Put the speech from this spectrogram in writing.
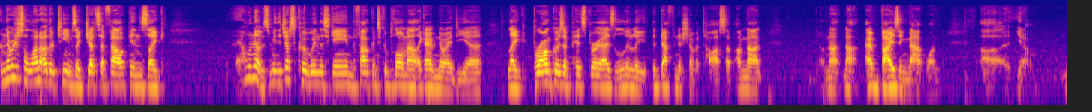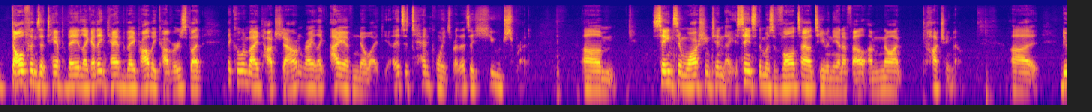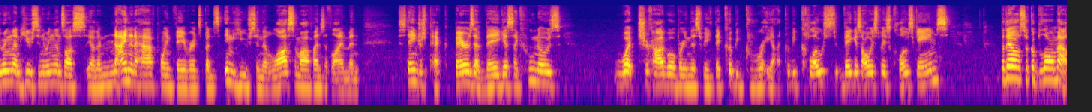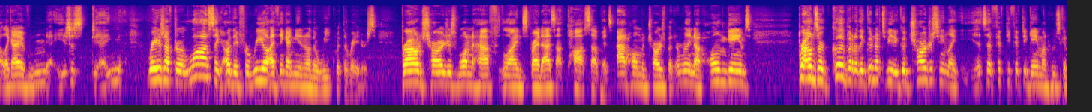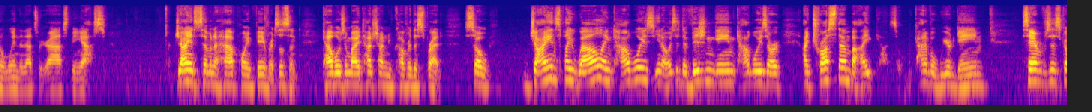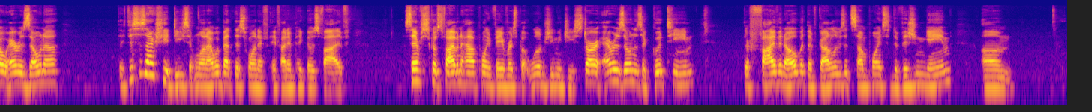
And there were just a lot of other teams like Jets at Falcons. Like, who knows? I mean, the Jets could win this game. The Falcons could blow them out. Like, I have no idea. Like Broncos at Pittsburgh as literally the definition of a toss up. I'm not, you know, not not advising that one. Uh, you know, Dolphins at Tampa Bay. Like I think Tampa Bay probably covers, but they could win by a touchdown, right? Like I have no idea. It's a ten point spread. That's a huge spread. Um, Saints in Washington. uh, Saints are the most volatile team in the NFL. I'm not touching them. Uh, New England, Houston. New England's lost, you know, they're nine and a half point favorites, but it's in Houston. They've lost some offensive linemen. It's dangerous pick. Bears at Vegas. Like, who knows what Chicago will bring this week? They could be great. You know, it could be close. Vegas always plays close games, but they also could blow them out. Like, I have, it's just, uh, Raiders after a loss, like, are they for real? I think I need another week with the Raiders. Browns, Chargers, one and a half line spread. as a toss up. It's at home and Chargers, but they're really not home games. Browns are good, but are they good enough to beat a good Chargers team? Like, it's a 50 50 game on who's going to win, and that's what you're asked, being asked. Giants, seven and a half point favorites. Listen, Cowboys win by a touchdown, you cover the spread. So, Giants played well, and Cowboys, you know, it's a division game. Cowboys are, I trust them, but I, it's kind of a weird game. San Francisco, Arizona. This is actually a decent one. I would bet this one if, if I didn't pick those five. San Francisco's five and a half point favorites, but will Jimmy G start? Arizona's a good team. They're five and zero, but they've got to lose at some point. It's a division game, um,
